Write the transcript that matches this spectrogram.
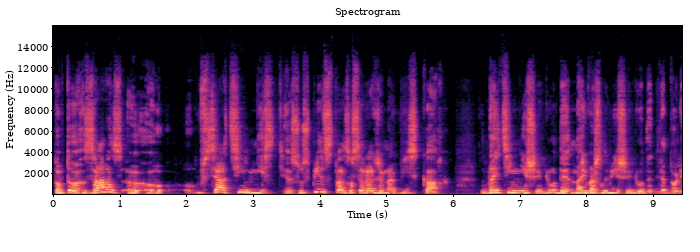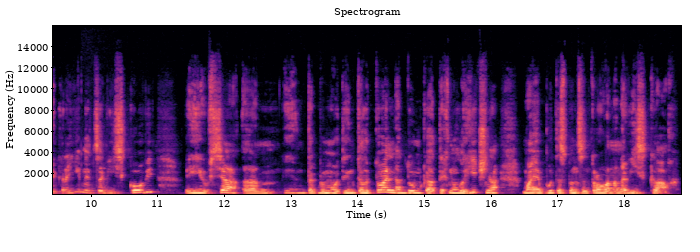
Тобто зараз е, вся цінність суспільства зосереджена в військах. Найцінніші люди, найважливіші люди для долі країни це військові, і вся, ем, так би мовити, інтелектуальна думка, технологічна має бути сконцентрована на військах.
